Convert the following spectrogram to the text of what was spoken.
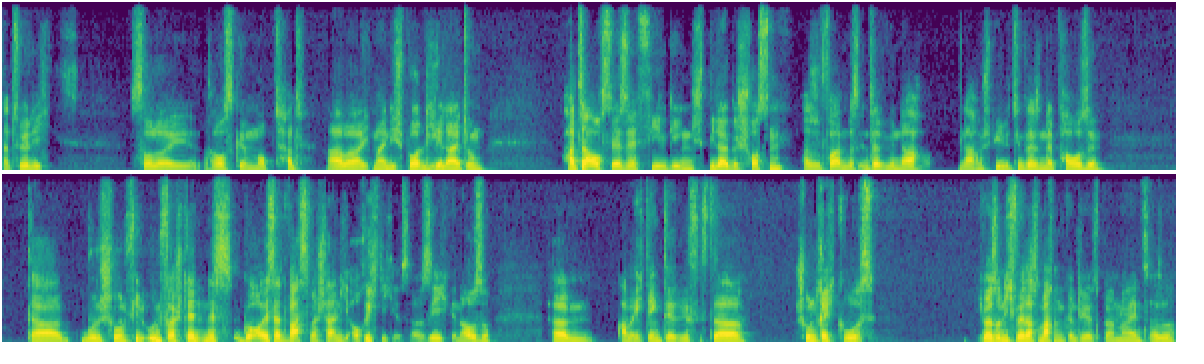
natürlich Soloy rausgemobbt hat. Aber ich meine, die sportliche Leitung hatte auch sehr, sehr viel gegen Spieler geschossen. Also vor allem das Interview nach, nach dem Spiel, beziehungsweise in der Pause. Da wurde schon viel Unverständnis geäußert, was wahrscheinlich auch richtig ist. Also sehe ich genauso. Ähm, aber ich denke, der Riss ist da schon recht groß. Ich weiß auch nicht, wer das machen könnte jetzt bei Mainz. Also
